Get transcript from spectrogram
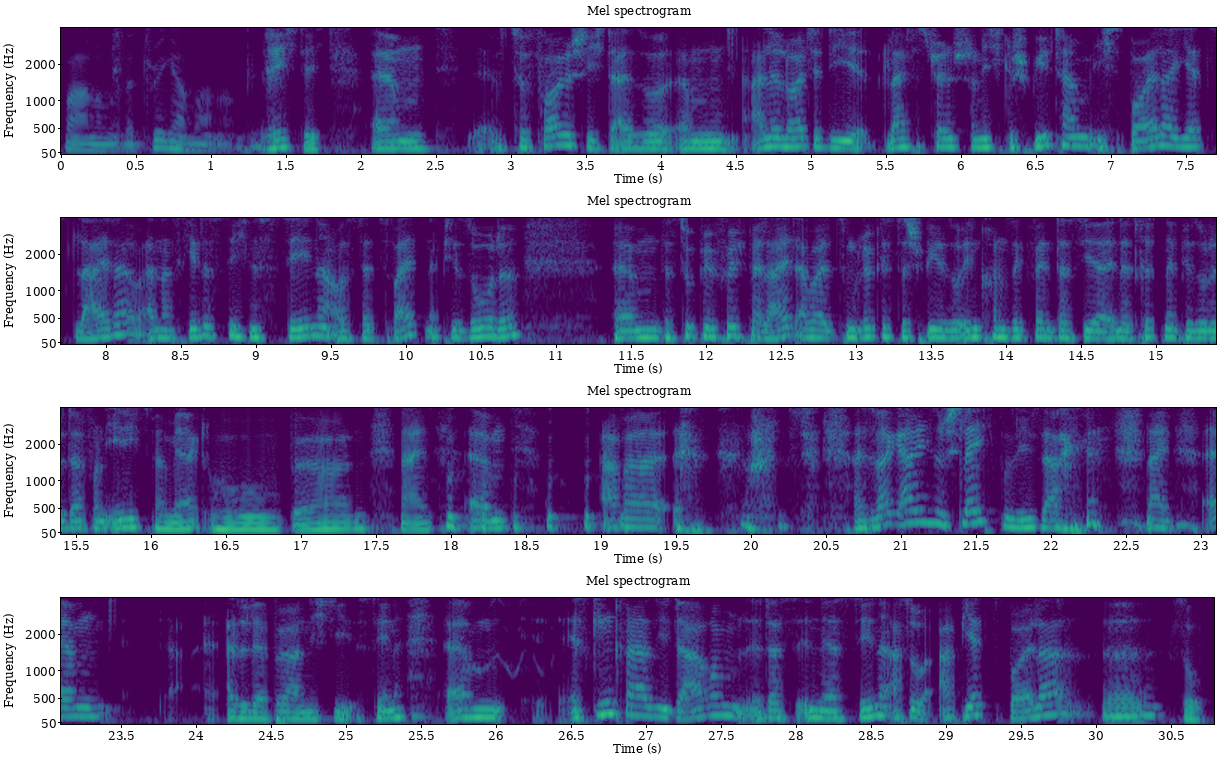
Triggerwarnung oder Triggerwarnung. Richtig. Ähm, äh, zur Vorgeschichte, also ähm, alle Leute, die Life is Strange schon nicht gespielt haben, ich spoiler jetzt leider, anders geht es nicht, eine Szene aus der zweiten Episode. Ähm, das tut mir furchtbar leid, aber zum Glück ist das Spiel so inkonsequent, dass ihr in der dritten Episode davon eh nichts mehr merkt. Oh, Burn. Nein. ähm, aber also es war gar nicht so schlecht, muss ich sagen. Nein. Ähm, also der Burn, nicht die Szene. Ähm, es ging quasi darum, dass in der Szene, achso, ab jetzt Spoiler, äh, so.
